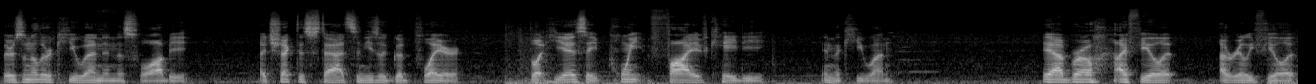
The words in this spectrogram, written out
There's another QN in this lobby. I checked his stats and he's a good player, but he has a 0.5 KD in the QN. Yeah, bro, I feel it. I really feel it.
